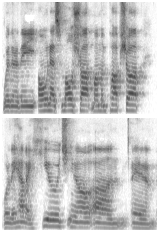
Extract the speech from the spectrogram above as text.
whether they own a small shop, mom and pop shop, or they have a huge you know um, um,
